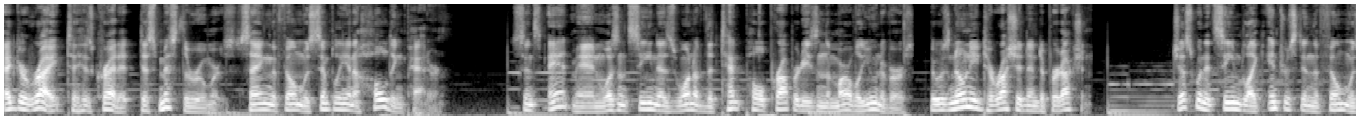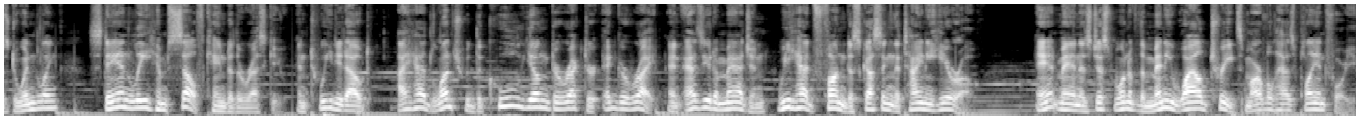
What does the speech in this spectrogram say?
Edgar Wright, to his credit, dismissed the rumors, saying the film was simply in a holding pattern. Since Ant-Man wasn't seen as one of the tentpole properties in the Marvel Universe, there was no need to rush it into production. Just when it seemed like interest in the film was dwindling, Stan Lee himself came to the rescue and tweeted out, I had lunch with the cool young director Edgar Wright, and as you'd imagine, we had fun discussing the tiny hero. Ant-Man is just one of the many wild treats Marvel has planned for you.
